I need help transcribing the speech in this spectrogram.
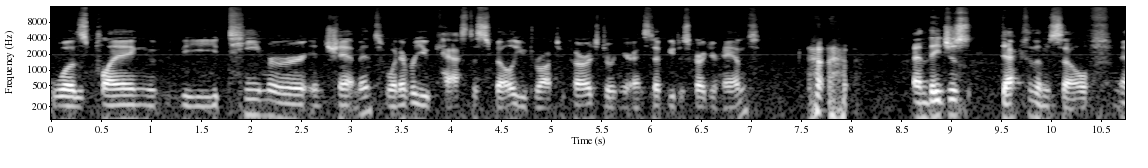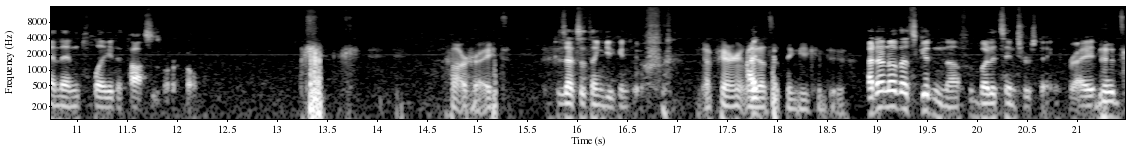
was playing the Teamer enchantment. Whenever you cast a spell, you draw two cards. During your end step, you discard your hand. and they just decked themselves and then played a Thassa's Oracle All right. because that's a thing you can do. Apparently, I- that's a thing you can do. I don't know if that's good enough, but it's interesting, right? It's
